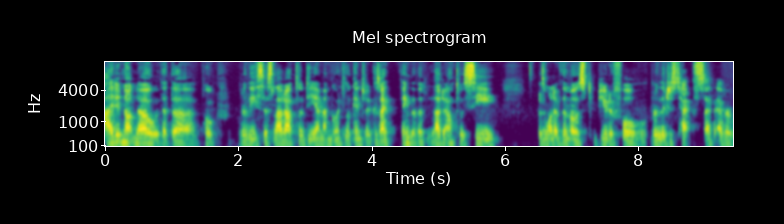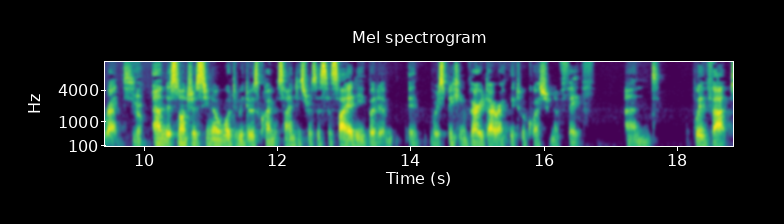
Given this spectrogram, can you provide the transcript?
I did not know that the pope releases laudato Deum. I'm going to look into it because i think that the laudato si is one of the most beautiful religious texts I've ever read. Yeah. And it's not just, you know, what do we do as climate scientists or as a society, but um, it, we're speaking very directly to a question of faith. And with that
